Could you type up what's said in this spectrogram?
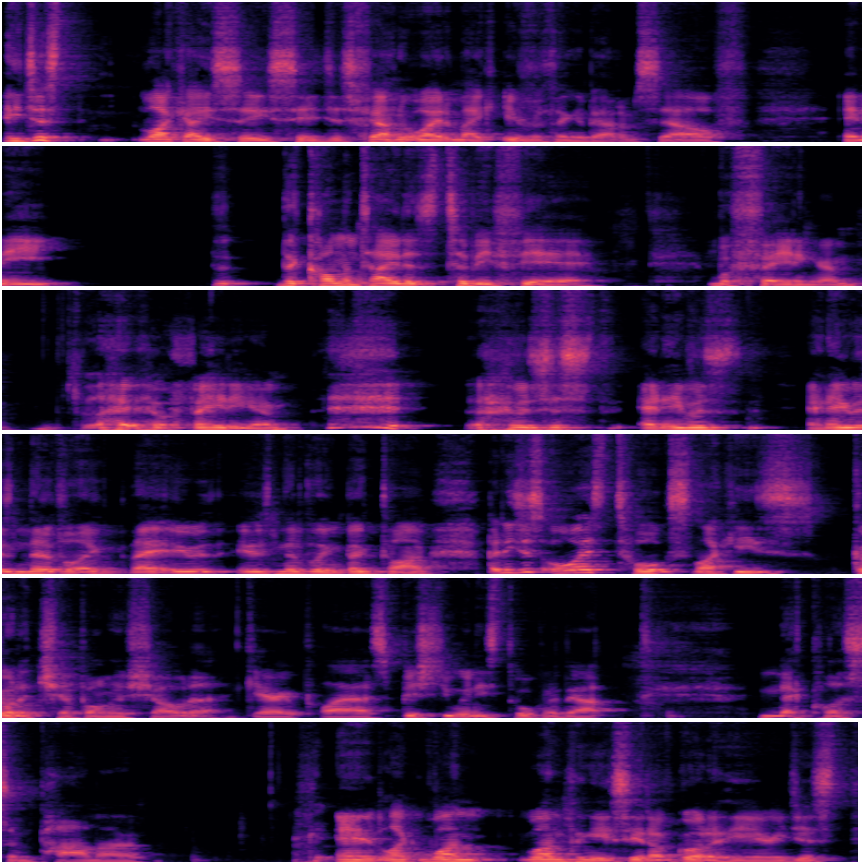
he just, like AC said, just found a way to make everything about himself. And he, the, the commentators, to be fair, were feeding him. they were feeding him. It was just, and he was, and he was nibbling. They, he was, he was nibbling big time. But he just always talks like he's got a chip on his shoulder, Gary Player, especially when he's talking about Nicklaus and Palmer. And like one one thing he said, I've got it here. He just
